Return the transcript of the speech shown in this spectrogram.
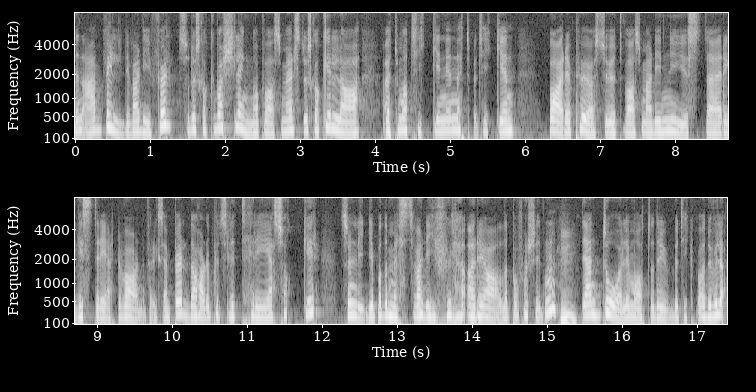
den er veldig verdifull. Så du skal ikke bare slenge opp hva som helst. Du skal ikke la automatikken i nettbutikken bare pøse ut hva som er de nyeste registrerte varene, f.eks. Da har du plutselig tre sokker som ligger på det mest verdifulle arealet på forsiden. Mm. Det er en dårlig måte å drive butikk på. Du ville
